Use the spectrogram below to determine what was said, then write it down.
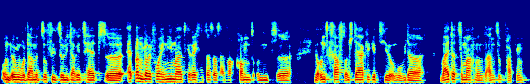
und irgendwo damit so viel Solidarität äh, hätte man, glaube ich, vorher niemals gerechnet, dass das einfach kommt und äh, ja, uns Kraft und Stärke gibt, hier irgendwo wieder weiterzumachen und anzupacken.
